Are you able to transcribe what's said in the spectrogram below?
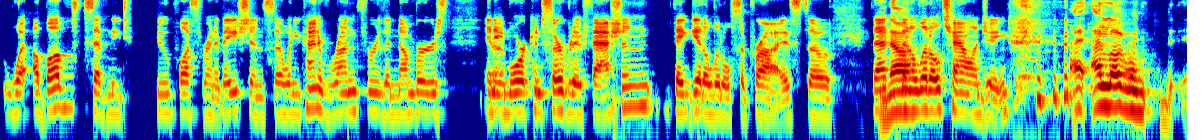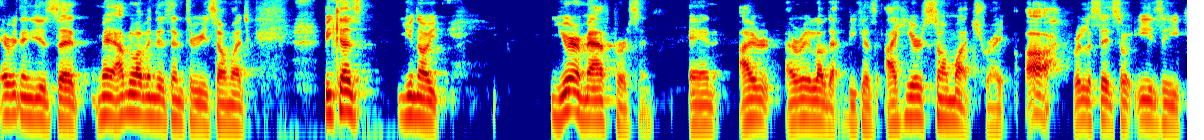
what above 72 plus renovation. So when you kind of run through the numbers in yeah. a more conservative fashion, they get a little surprised. So that's you know, been a little challenging. I, I love when everything you said, man, I'm loving this interview so much because, you know, you're a math person and I, I really love that because I hear so much, right? Ah, real estate so easy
